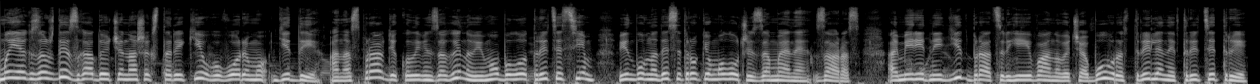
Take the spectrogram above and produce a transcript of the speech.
Ми, як завжди, згадуючи наших стариків, говоримо діди. А насправді, коли він загинув, йому було 37. Він був на 10 років молодший за мене зараз. А мій рідний дід, брат Сергія Івановича, був розстріляний в 33.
